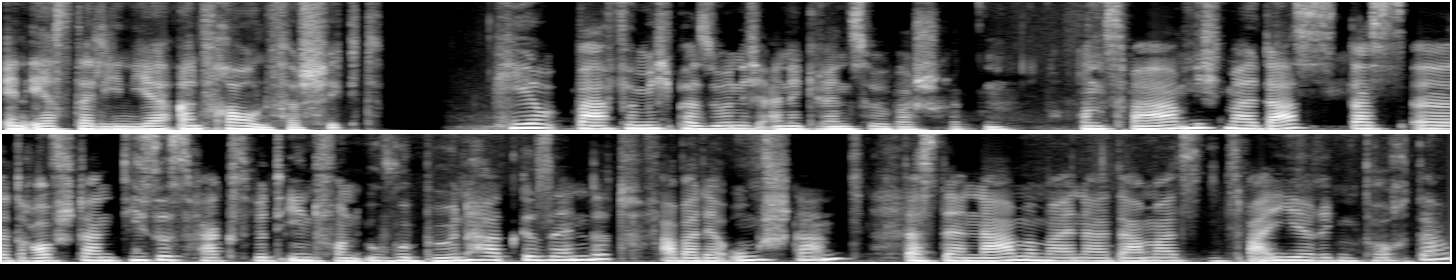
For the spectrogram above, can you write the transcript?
in erster Linie an Frauen verschickt. Hier war für mich persönlich eine Grenze überschritten. Und zwar nicht mal das, dass äh, drauf stand, dieses Fax wird Ihnen von Uwe Böhnhardt gesendet, aber der Umstand, dass der Name meiner damals zweijährigen Tochter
